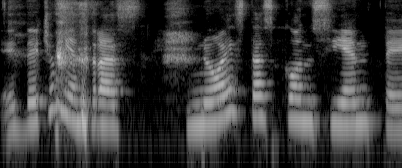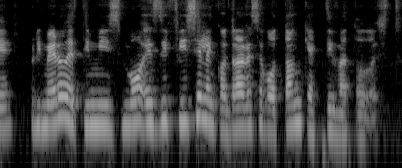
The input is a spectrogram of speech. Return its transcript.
Eh, de hecho, mientras no estás consciente primero de ti mismo, es difícil encontrar ese botón que activa todo esto.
